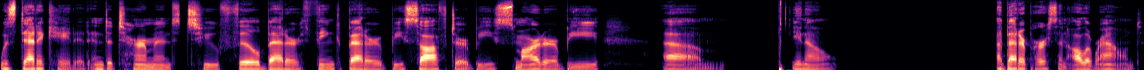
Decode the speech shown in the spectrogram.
was dedicated and determined to feel better, think better, be softer, be smarter, be, um, you know, a better person all around.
